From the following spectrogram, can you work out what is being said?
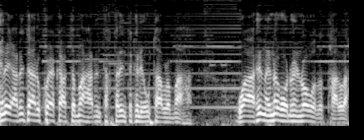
Inay arrintaani ku ekaato maaha arrin takhtariinta keliya u taalla maaha. Waa arrin innagoo dhan inoo wada taalla.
